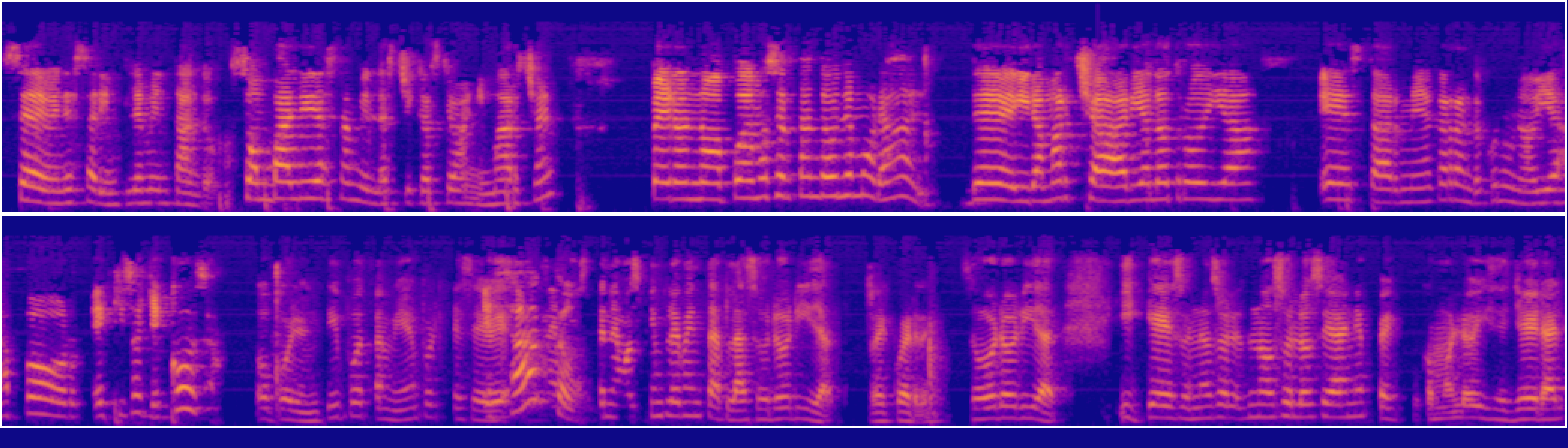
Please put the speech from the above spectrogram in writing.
se deben estar implementando. Son válidas también las chicas que van y marchan, pero no podemos ser tan doble moral de ir a marchar y al otro día estarme agarrando con una vieja por X o Y cosa. O por un tipo también, porque se Exacto. Tenemos, que implementar la sororidad, recuerden, sororidad. Y que eso no solo, no solo sea en efecto, como lo dice Gerald,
